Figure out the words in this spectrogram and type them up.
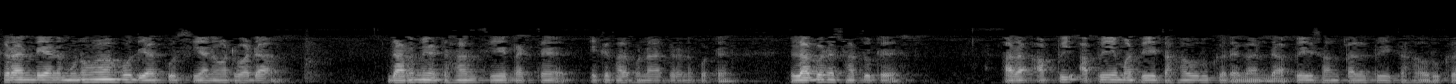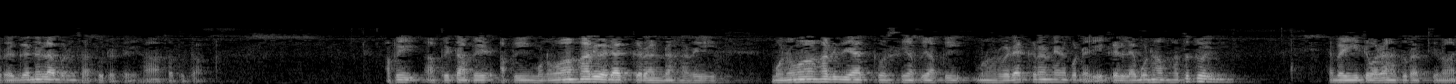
කරන්න යන මොනවා හෝ දෙයක් ඔස්සේ යනවට වඩා ධර්මයට හර්ෂයේ පැත්ත එක කල්පනා කරනකොට ලබන සතුට අර අපි අපේ මතේ තහවුරු කරගන්න අපේ සංකල්පේ තහවුරු කරගෙන ලබන සතුටට හා සතුටක් අපි අපිට අපේ අපි මොනවා හරි වැඩක් කරන්න හරි මොනවා හරි දෙයක් ඔස්සේ අපි අපි මොනවා හරි වැඩක් කරන්න යනකොට ඒක ලැබුණාම හතුට වෙන්නේ. හැබැයි ඊට වඩා හතුරක් වෙනවා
